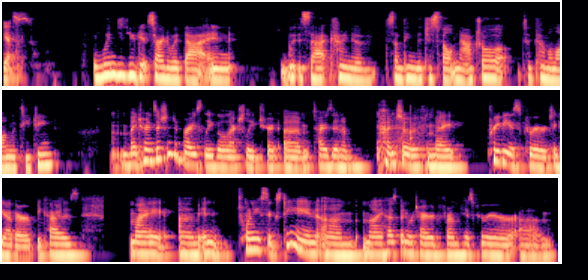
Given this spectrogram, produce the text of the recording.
Yes. When did you get started with that? And was that kind of something that just felt natural to come along with teaching? My transition to bryce legal actually um, ties in a bunch of my previous career together because my um, in 2016 um, my husband retired from his career um,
